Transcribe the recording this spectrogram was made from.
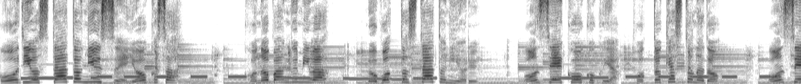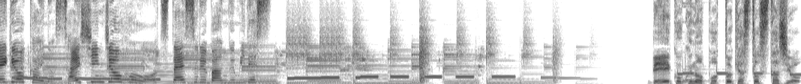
オーディオスタートニュースへようこそ。この番組はロボットスタートによる音声広告やポッドキャストなど音声業界の最新情報をお伝えする番組です。米国のポッドキャストスタジオ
